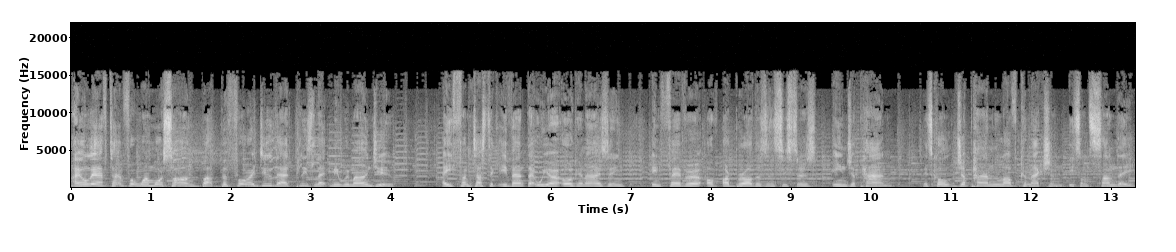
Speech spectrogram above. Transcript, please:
I only have time for one more song, but before I do that, please let me remind you a fantastic event that we are organizing in favor of our brothers and sisters in Japan. It's called Japan Love Connection. It's on Sunday,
